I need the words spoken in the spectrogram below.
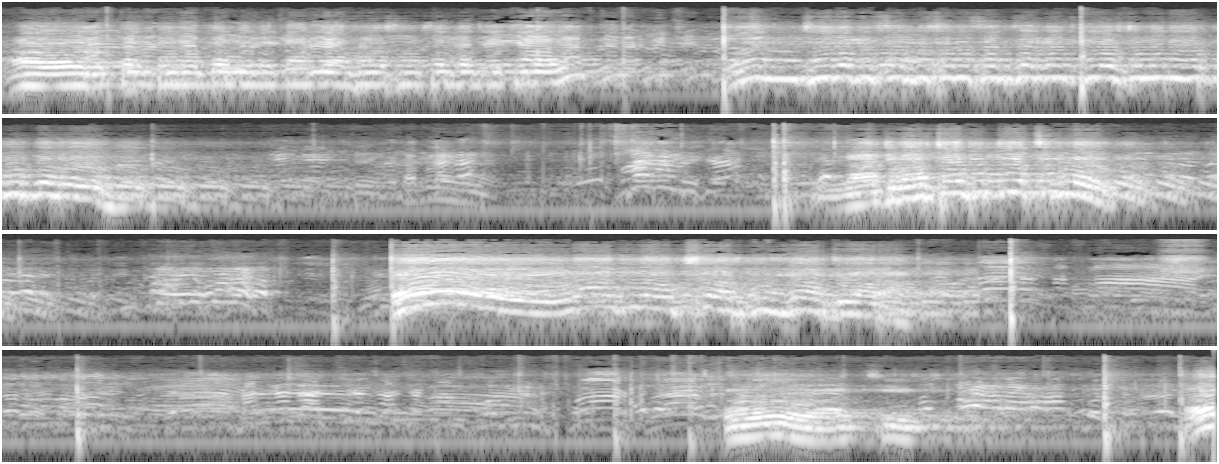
और कंटिन्यू करने में कामयाब हुआ शमशेरगंज के खिलाड़ी वन ज़ीरो की सर्विस शमशेरगंज की लिए। इतनी अच्छी लोग। शॉट गुलजार द्वारा ओ अच्छी। ओ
